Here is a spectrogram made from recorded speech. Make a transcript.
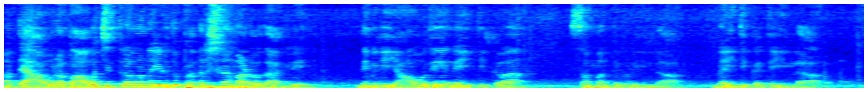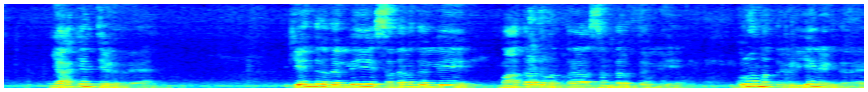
ಮತ್ತೆ ಅವರ ಭಾವಚಿತ್ರವನ್ನು ಹಿಡಿದು ಪ್ರದರ್ಶನ ಮಾಡೋದಾಗಲಿ ನಿಮಗೆ ಯಾವುದೇ ನೈತಿಕ ಸಂಬಂಧಗಳು ಇಲ್ಲ, ನೈತಿಕತೆ ಇಲ್ಲ. ಯಾಕೆ ಅಂತ ಹೇಳಿದ್ರೆ ಕೇಂದ್ರದಲ್ಲಿ, ಸದನದಲ್ಲಿ ಮಾತಾಡುವಂತ ಸಂದರ್ಭದಲ್ಲಿ ಗೃಹ ಮಂತ್ರಿಗಳು ಏನ್ ಹೇಳಿದ್ದಾರೆ?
